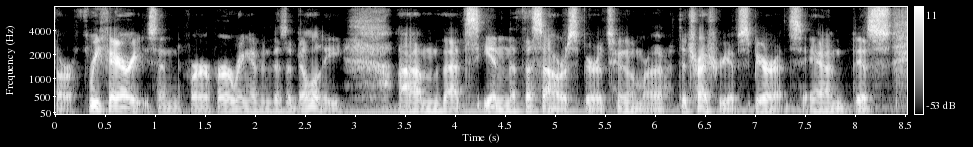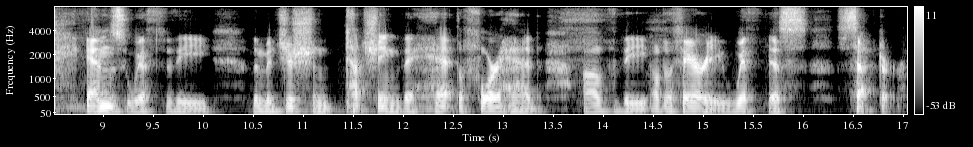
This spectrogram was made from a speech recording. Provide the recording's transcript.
or three fairies and for, for a ring of invisibility um, that's in the Thesaurus Spirituum or the Treasury of Spirits. And this ends with the the magician touching the head, the forehead of the of the fairy with this scepter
